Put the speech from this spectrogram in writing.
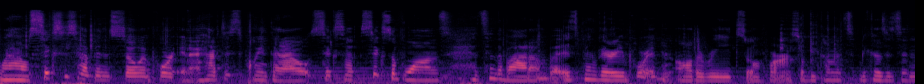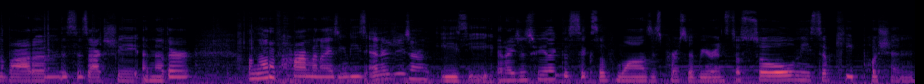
Wow, sixes have been so important. I have to point that out. Six of, six of wands, it's in the bottom, but it's been very important in all the reads so far. So because it's, because it's in the bottom, this is actually another, a lot of harmonizing. These energies aren't easy. And I just feel like the six of wands is perseverance. The soul needs to keep pushing.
